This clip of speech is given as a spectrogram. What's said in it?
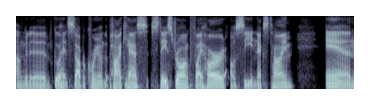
I'm gonna go ahead and stop recording on the podcast. Stay strong, fight hard. I'll see you next time. And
